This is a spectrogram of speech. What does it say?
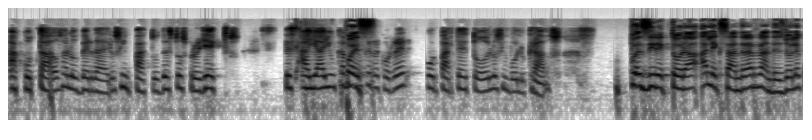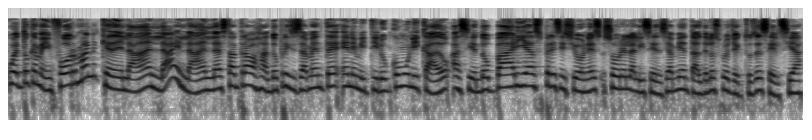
acotados a los verdaderos impactos de estos proyectos. Entonces, ahí hay un camino pues que recorrer por parte de todos los involucrados. Pues directora Alexandra Hernández, yo le cuento que me informan que de la ANLA, en la ANLA están trabajando precisamente en emitir un comunicado haciendo varias precisiones sobre la licencia ambiental de los proyectos de Celsia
